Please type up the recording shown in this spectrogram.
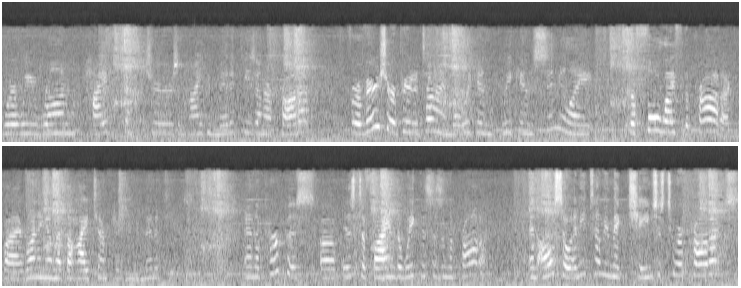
where we run high temperatures and high humidities on our product for a very short period of time, but we can, we can simulate the full life of the product by running them at the high temperatures and humidities. And the purpose uh, is to find the weaknesses in the product. And also, anytime we make changes to our products,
